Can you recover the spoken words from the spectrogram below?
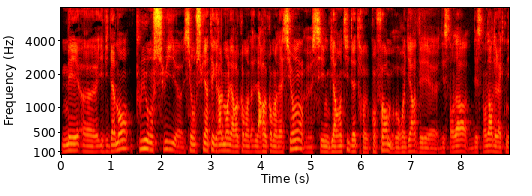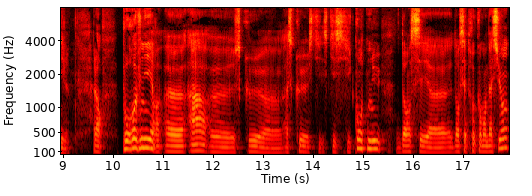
Mais euh, évidemment, plus on suit, si on suit intégralement la recommandation, c'est une garantie d'être conforme au regard des, standards, des standards de la CNIL. Alors, pour revenir à, ce qui, est contenu dans, cette recommandation,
